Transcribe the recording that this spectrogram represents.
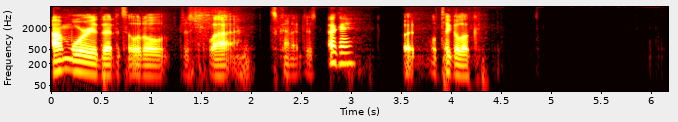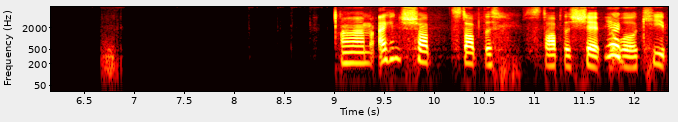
I'm worried that it's a little just flat. It's kind of just, Okay. but we'll take a look. Um, I can shop, stop the stop the ship, Yeah. but we'll keep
